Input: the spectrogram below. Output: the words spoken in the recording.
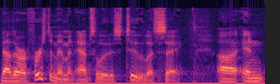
Now, there are First Amendment absolutists too, let's say. Uh, and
